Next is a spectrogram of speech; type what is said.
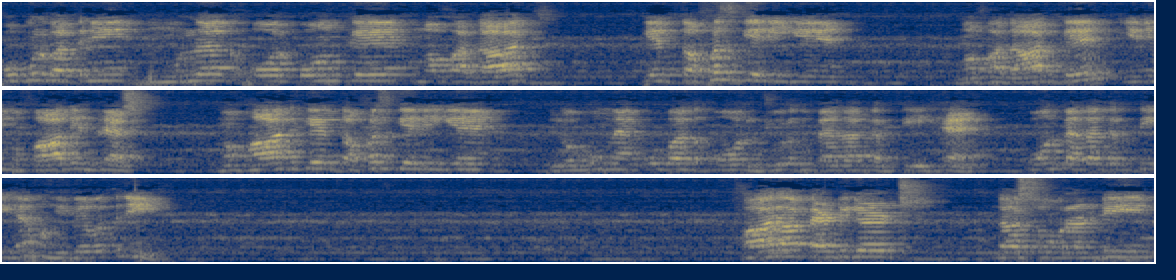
हुकुल वतनी मुल्क और कौम के मफादात के तफज के लिए, मफादात के, यानी मफाद इंटरेस्ट मफाद के तफज के लिए लोगों में कुत और जुरत पैदा करती है। कौन पैदा करती है? मुहिब वतनी। फारा पेटिगट, द सोवरंडी,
